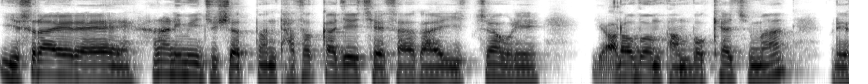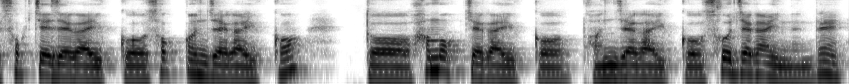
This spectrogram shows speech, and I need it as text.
이스라엘에 하나님이 주셨던 다섯 가지 제사가 있죠. 우리 여러 번 반복하지만 우리 속죄제가 있고 속건제가 있고 또 화목제가 있고 번제가 있고 소제가 있는데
